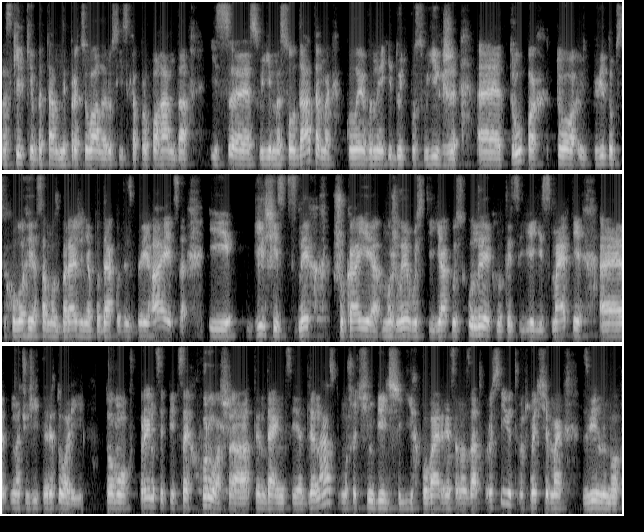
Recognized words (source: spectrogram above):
наскільки би там не працювала російська пропаганда із е, своїми солдатами, коли вони йдуть по своїх же е, трупах, то відповідно психологія самозбереження подекуди зберігається, і більшість з них шукає можливості якось уникнути цієї смерті е, на чужій території. Тому, в принципі, це хороша тенденція для нас, тому що чим більше їх повернеться назад в Росію, тим швидше ми звільнимо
